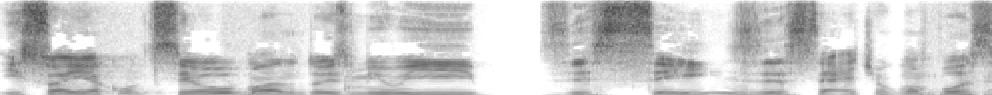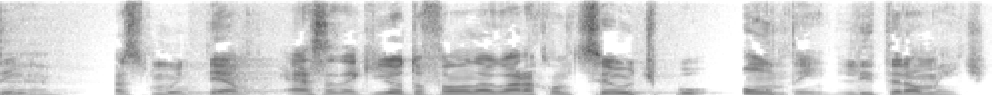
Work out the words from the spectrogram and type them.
isso aí aconteceu, mano, 2016, 17, alguma porra assim? É. Faz muito tempo. Essa daqui que eu tô falando agora aconteceu, tipo, ontem, literalmente.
